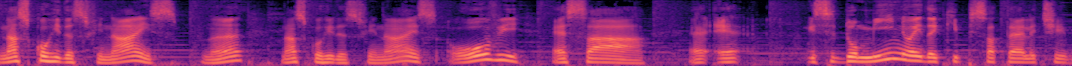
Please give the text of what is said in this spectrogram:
nas corridas finais, né? Nas corridas finais, houve essa. É, é, esse domínio aí da equipe satélite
